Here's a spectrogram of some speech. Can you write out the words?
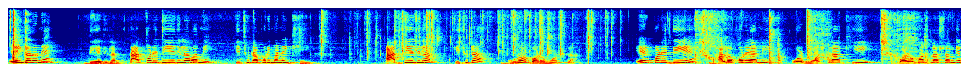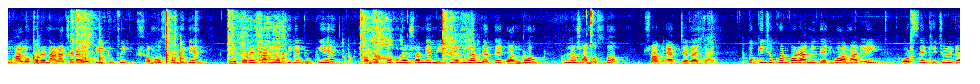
এই কারণে দিয়ে দিলাম। তারপরে দিয়ে দিলাম আমি কিছুটা পরিমাণে ঘি। আর দিয়ে দিলাম কিছুটা গুঁড়ো গরম মশলা। এরপরে দিয়ে ভালো করে আমি ওর মশলা, ঘি গরম মশলার সঙ্গে ভালো করে নাড়াচাড়া এপিট টুপিট সমস্ত দিকে, ভেতরে সামনের দিকে ঢুকিয়ে সমস্তগুলোর সঙ্গে মিশিয়ে দিলাম যাতে গন্ধগুলো সমস্ত সব এক জায়গায় যায়। তো কিছুক্ষণ পরে আমি দেখব আমার এই ওটসের খিচুড়িটা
